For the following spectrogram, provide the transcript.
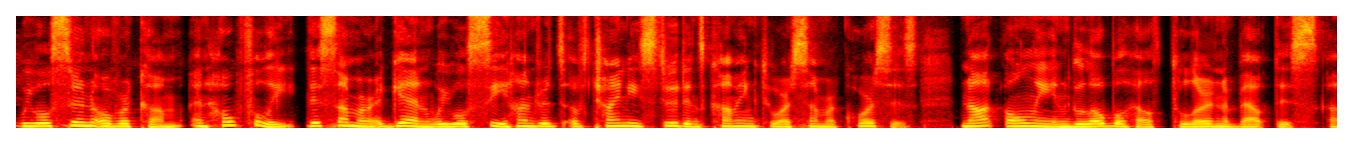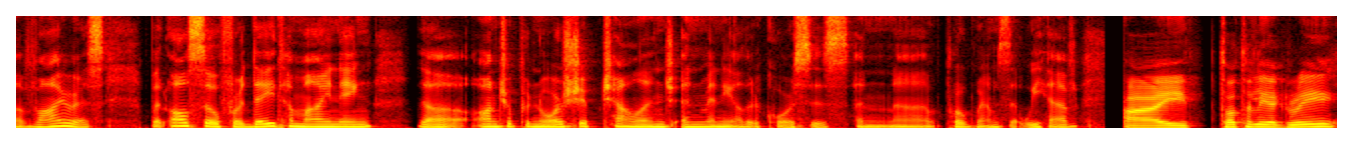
we will soon overcome. And hopefully, this summer, again, we will see hundreds of Chinese students coming to our summer courses, not only in global health to learn about this uh, virus, but also for data mining, the Entrepreneurship Challenge, and many other courses and uh, programs that we have. I totally agree.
